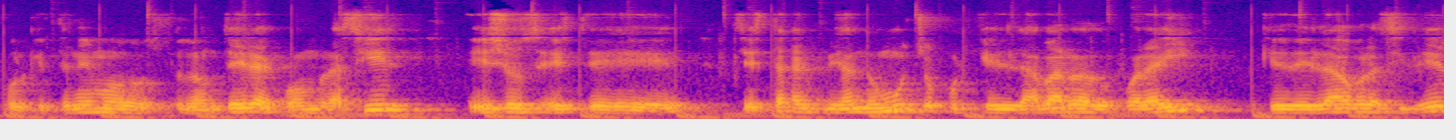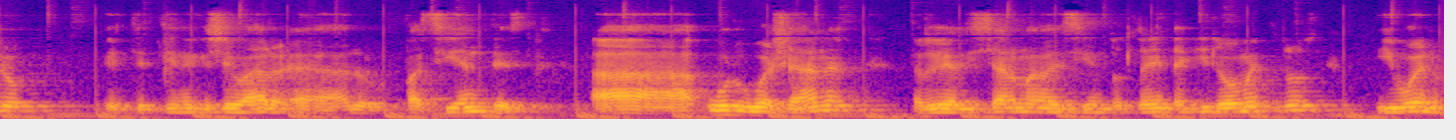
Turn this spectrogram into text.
porque tenemos frontera con Brasil. Ellos este, se están cuidando mucho porque la barra de por ahí, que del lado brasilero, este, tiene que llevar a los pacientes a Uruguayana, realizar más de 130 kilómetros. Y bueno,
